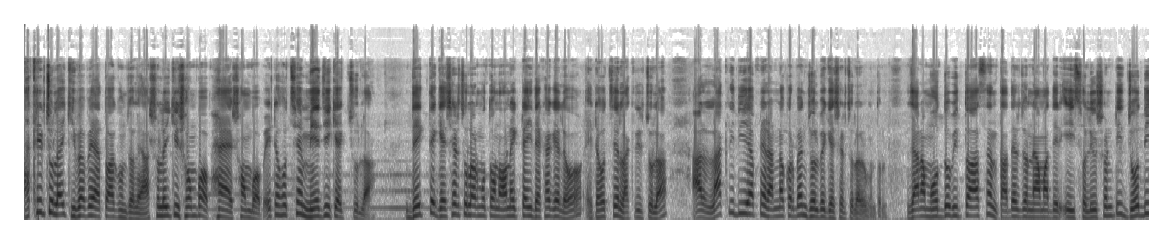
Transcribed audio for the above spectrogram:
লাকড়ির চুলায় কীভাবে এত আগুন জ্বলে? আসলেই কি সম্ভব? হ্যাঁ সম্ভব। এটা হচ্ছে ম্যাজিক এক চুলা। দেখতে গ্যাসের চুলার মতন অনেকটাই দেখা গেলেও এটা হচ্ছে লাকড়ির চুলা। আর লাকড়ি দিয়ে আপনি রান্না করবেন জ্বলবে গ্যাসের চুলার মতন। যারা মধ্যবিত্ত আছেন, তাদের জন্য আমাদের এই সলিউশনটি যদি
